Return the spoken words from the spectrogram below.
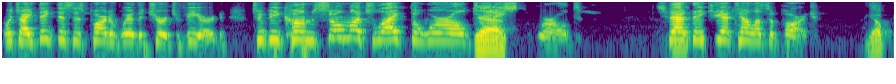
which I think this is part of where the church veered, to become so much like the world to Yes. the world That's that right. they can't tell us apart. Yep.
